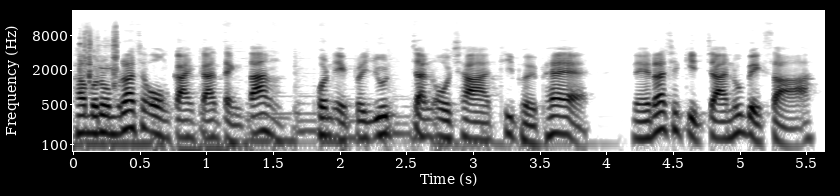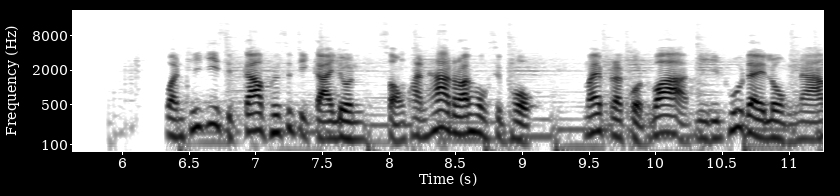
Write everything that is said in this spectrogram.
พระบรมราชโองการการแต่งตั้งพลเอกประยุทธ์จันโอชาที่เผยแพร่ ในราชกิจจานุเบกษา วันที่ 29 พฤศจิกายน 2566 ไม่ปรากฏว่ามีผู้ใดลงนาม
